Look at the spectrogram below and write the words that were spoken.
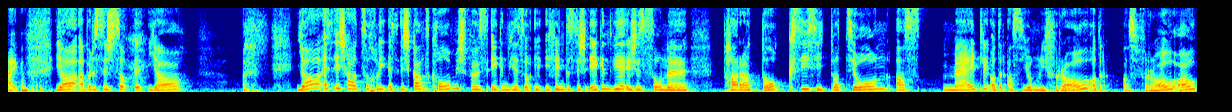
Eigentlich. Ja, aber es ist so, äh, ja. Ja, es ist halt so ein bisschen, es ist ganz komisch, weil es irgendwie so, ich, ich finde, es ist irgendwie, ist es so eine paradoxe Situation als Mädchen oder als junge Frau oder als Frau auch,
